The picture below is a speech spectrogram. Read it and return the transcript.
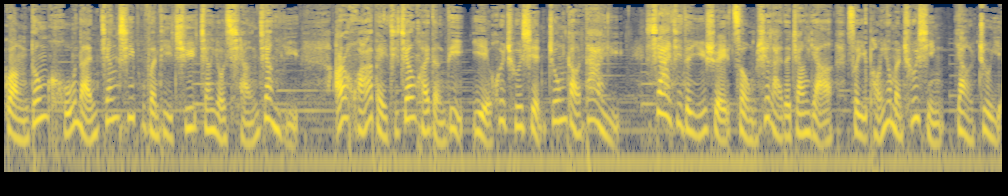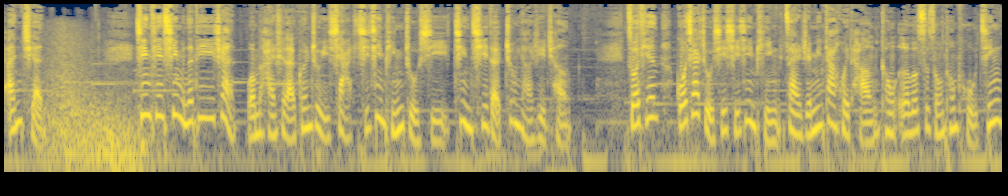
广东、湖南、江西部分地区将有强降雨，而华北及江淮等地也会出现中到大雨。夏季的雨水总是来的张扬，所以朋友们出行要注意安全。今天新闻的第一站，我们还是来关注一下习近平主席近期的重要日程。昨天，国家主席习近平在人民大会堂同俄罗斯总统普京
